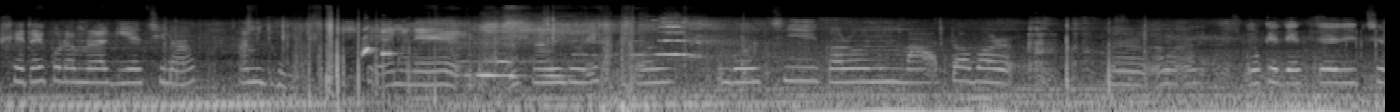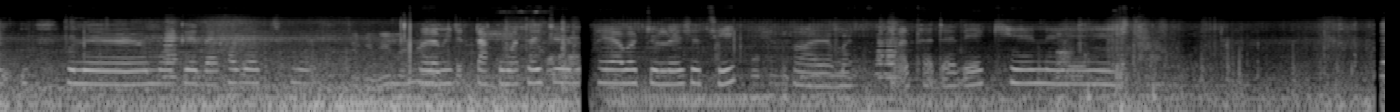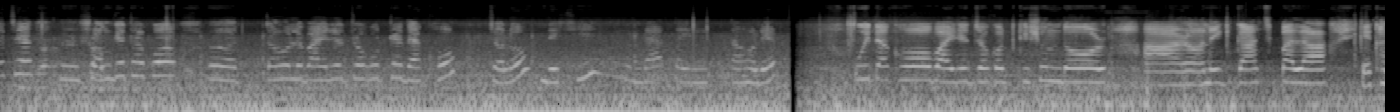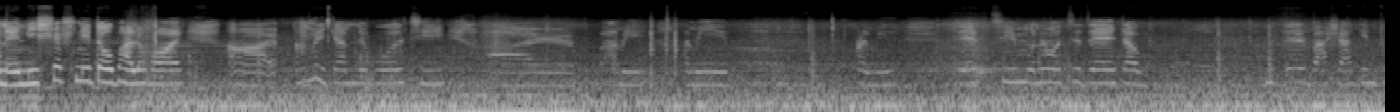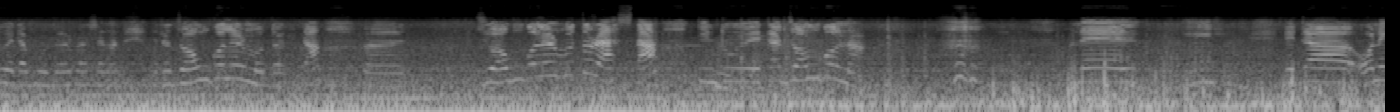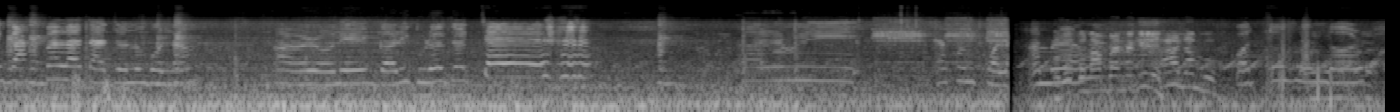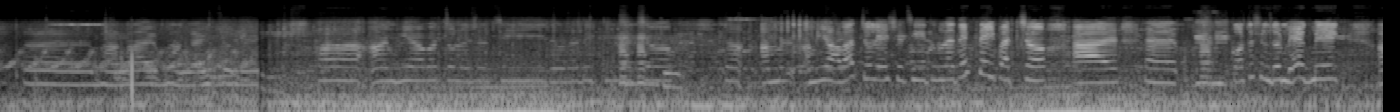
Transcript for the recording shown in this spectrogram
সেটাই করে আমরা গিয়েছিলাম। আমি ধরি। মানে আমি ধরি। আমাকে দেখতে দিচ্ছে মানে আমাকে দেখা যাচ্ছে। আর আমি টাকু মাথায় চলে আবার চলে এসেছি। আর আমার মাথাটা দেখে নেই সঙ্গে থাকো, তাহলে বাইরের জগৎটা দেখো। চলো দেখি আমরা তাহলে। দেখো, বাইরের জগৎ কি সুন্দর। আর অনেক গাছপালা, এখানে নিঃশ্বাস নিতেও ভালো হয়। আর আমি কেমনে বলছি, আর আমি আমি আমি দেখছি, মনে হচ্ছে যে এটা ভূতের বাসা, কিন্তু এটা ভূতের বাসা না, এটা জঙ্গলের মতো। আমরা হ্যাঁ নামবো। কত সুন্দর ভাঙায় ভাঙায় চলে। হ্যাঁ আমি আবার চলে এসেছি তোমরা দেখতে পাচ্ছ। আমি আবার চলে এসেছি তোমরা দেখতেই পাচ্ছ। আর কত সুন্দর মেঘ মেঘ।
